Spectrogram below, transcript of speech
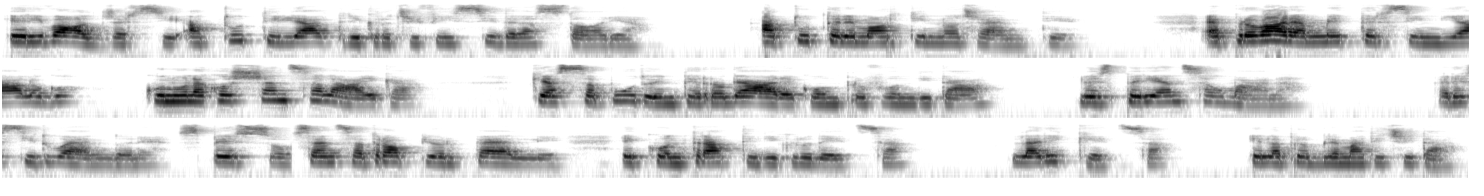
e rivolgersi a tutti gli altri crocifissi della storia, a tutte le morti innocenti. È provare a mettersi in dialogo con una coscienza laica che ha saputo interrogare con profondità l'esperienza umana, restituendone, spesso senza troppi orpelli e contratti di crudezza, la ricchezza e la problematicità.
